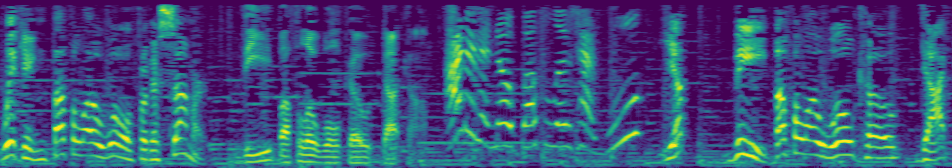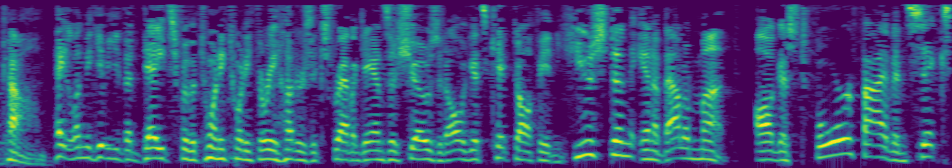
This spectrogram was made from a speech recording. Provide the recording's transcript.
wicking buffalo wool for the summer. TheBuffaloWoolCo.com. I didn't know buffaloes had wool. Yep, thebuffalowoolco.com. Hey, let me give you the dates for the 2023 Hunters Extravaganza shows. It all gets kicked off in Houston in about a month. August 4, 5, and 6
